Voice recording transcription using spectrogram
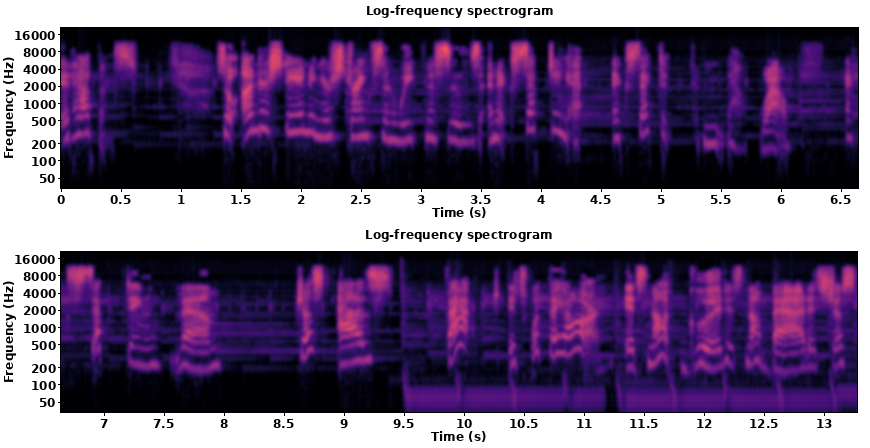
It happens. So understanding your strengths and weaknesses and accepting accepting wow, accepting them just as fact. It's what they are. It's not good, it's not bad, it's just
